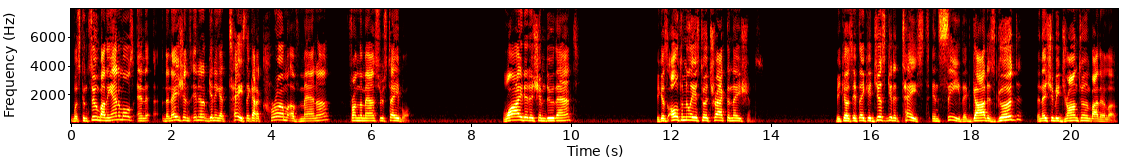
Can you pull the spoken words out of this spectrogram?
was consumed by the animals, and the nations ended up getting a taste. They got a crumb of manna from the master's table. Why did Hashem do that? Because ultimately it's to attract the nations. Because if they could just get a taste and see that God is good, then they should be drawn to him by their love,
